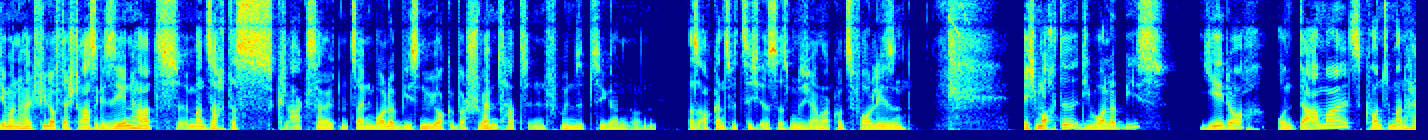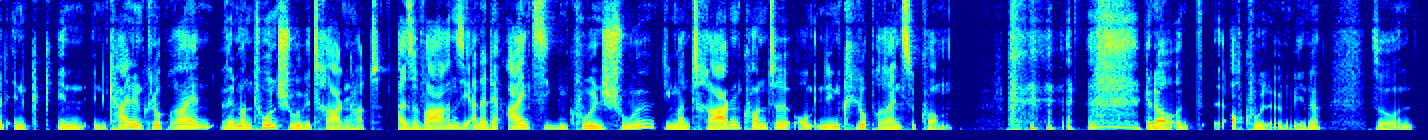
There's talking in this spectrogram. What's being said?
den man halt viel auf der Straße gesehen hat. Man sagt, dass Clarks halt mit seinen Wallabies New York überschwemmt hat in den frühen 70ern. Und was auch ganz witzig ist, das muss ich einmal kurz vorlesen. Ich mochte die Wallabies Jedoch, und damals konnte man halt in, in, in keinen Club rein, wenn man Turnschuhe getragen hat. Also waren sie einer der einzigen coolen Schuhe, die man tragen konnte, um in den Club reinzukommen. genau, und auch cool irgendwie, ne? So, und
